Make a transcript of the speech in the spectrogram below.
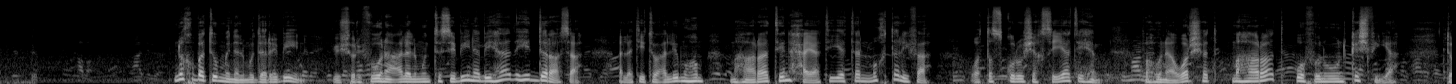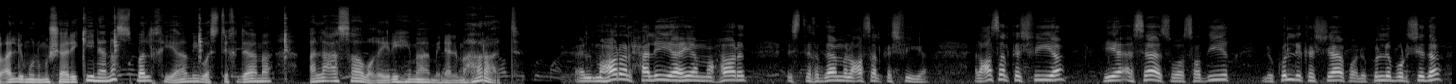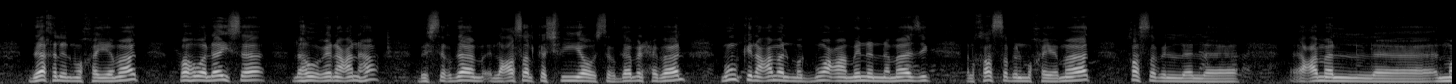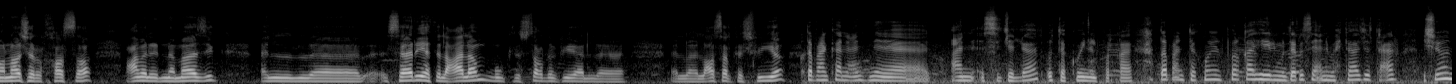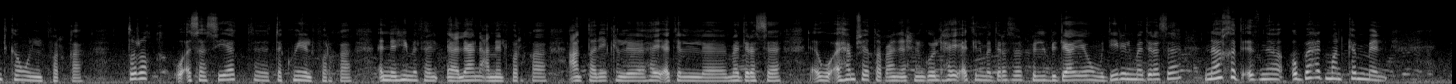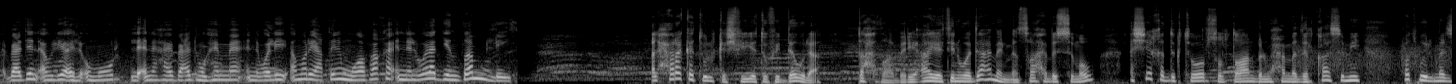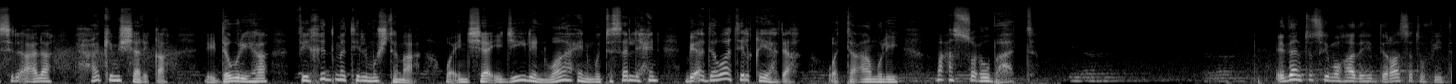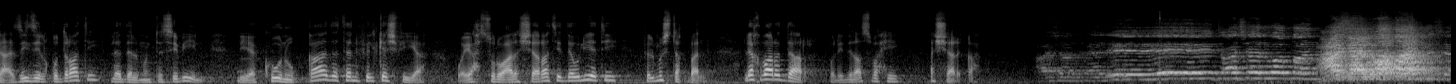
نخبة من المدربين يشرفون على المنتسبين بهذه الدراسة التي تعلمهم مهارات حياتية مختلفة وتصقل شخصياتهم. فهنا ورشة مهارات وفنون كشفية تعلم المشاركين نصب الخيام واستخدام العصا وغيرهما من المهارات. المهارة الحالية هي مهارة استخدام العصا الكشفية. العصا الكشفية هي أساس وصديق لكل كشاف ولكل مرشدة داخل المخيمات فهو ليس له غنى عنها. باستخدام العصا الكشفية واستخدام الحبال ممكن عمل مجموعة من النماذج الخاصة بالمخيمات خاصة عمل المناشر الخاصة عمل النماذج سارية العلم ممكن تستخدم فيها العصا الكشفية. طبعا كان عندنا عن السجلات وتكوين الفرقة. طبعا تكوين الفرقة هي المدرسة يعني محتاجة تعرف شلون تكون الفرقة. طرق وأساسيات تكوين الفرقة. إن هي مثلا إعلان عن الفرقة عن طريق هيئة المدرسة. وأهم شيء طبعا إحنا نقول هيئة المدرسة في البداية ومدير المدرسة ناخذ إذنه وبعد ما نكمل بعدين أولياء الأمور لأن هاي بعد مهمة إن ولي أمر يعطيني موافقة إن الولد ينضم لي. الحركة الكشفية في الدولة تحظى برعاية ودعم من صاحب السمو الشيخ الدكتور سلطان بن محمد القاسمي عضو المجلس الأعلى حاكم الشارقة لدورها في خدمة المجتمع وإنشاء جيل واع متسلح بأدوات القيادة والتعامل مع الصعوبات. إذا تسهم هذه الدراسة في تعزيز القدرات لدى المنتسبين ليكونوا قادة في الكشفية ويحصلوا على الشارات الدولية في المستقبل. لأخبار الدار وليد الأصبحي الشارقة. عاش الخليج عاش الوطن عاش الوطن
